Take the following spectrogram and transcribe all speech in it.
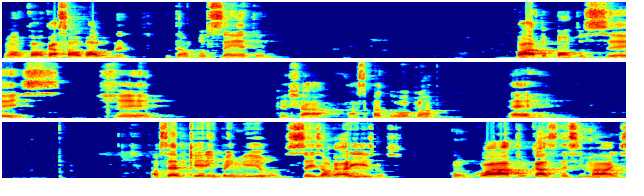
vamos colocar só o valor, né? Então, por cento 4.6 G, fechar aspa dupla, R. Observe que ele imprimiu seis algarismos, com quatro casas decimais.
